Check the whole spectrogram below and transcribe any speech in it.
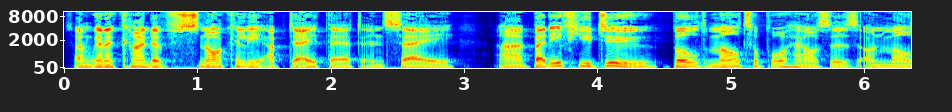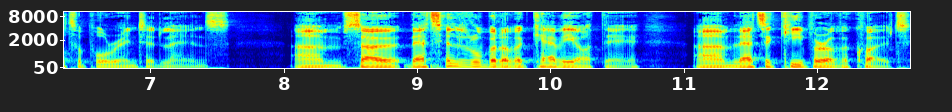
So I'm going to kind of snarkily update that and say, uh, but if you do, build multiple houses on multiple rented lands. Um, so that's a little bit of a caveat there. Um, that's a keeper of a quote.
